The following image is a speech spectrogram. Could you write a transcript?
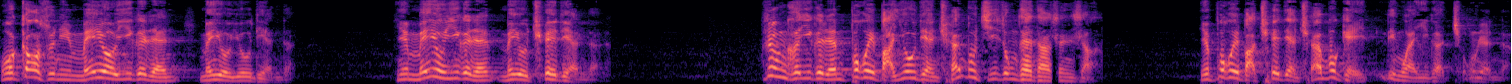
我告诉你，没有一个人没有优点的，也没有一个人没有缺点的。任何一个人不会把优点全部集中在他身上，也不会把缺点全部给另外一个穷人的。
